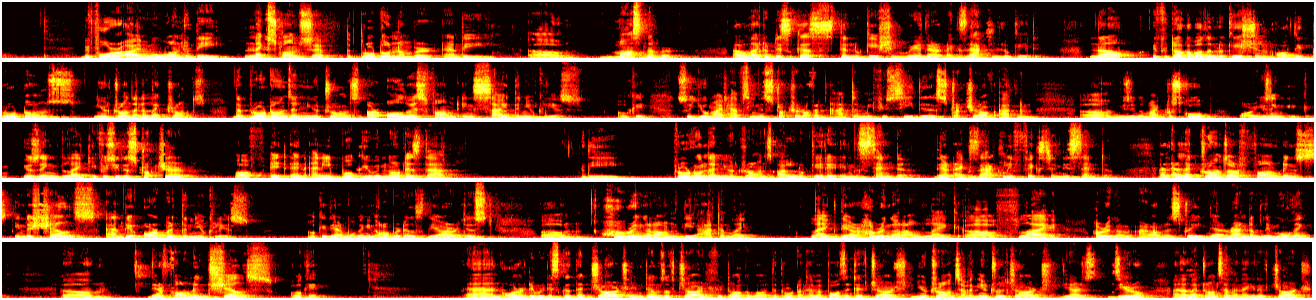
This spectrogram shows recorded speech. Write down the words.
before I move on to the next concept, the proton number and the uh, mass number, I would like to discuss the location where they're exactly located. Now, if we talk about the location of the protons, neutrons and electrons, the protons and neutrons are always found inside the nucleus. Okay, so you might have seen the structure of an atom. If you see the structure of atom um, using a microscope, or using using like if you see the structure of it in any book you will notice that the protons and neutrons are located in the center. They're exactly fixed in the center. And electrons are found in in the shells and they orbit the nucleus. Okay they are moving in orbitals. They are just um, hovering around the atom like like they are hovering around like a fly hovering around the street. They are randomly moving. Um, they are found in shells. Okay and already we discussed that charge in terms of charge if we talk about the protons have a positive charge neutrons have a neutral charge they are zero and electrons have a negative charge.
